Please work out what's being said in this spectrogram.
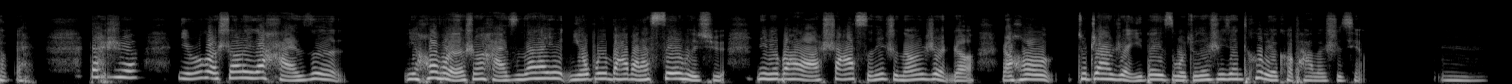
了呗。但是你如果生了一个孩子，你后悔了生孩子，那他又你又不能把他把他塞回去，你也没有办法把他杀死，你只能忍着，然后就这样忍一辈子，我觉得是一件特别可怕的事情。嗯，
